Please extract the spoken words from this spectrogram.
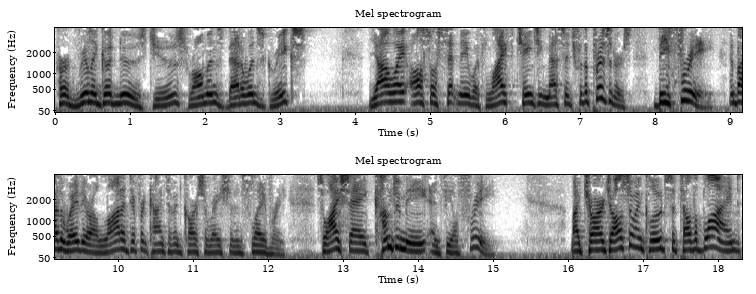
heard really good news, Jews, Romans, Bedouins, Greeks. Yahweh also sent me with life changing message for the prisoners be free. And by the way, there are a lot of different kinds of incarceration and slavery. So I say, come to me and feel free. My charge also includes to tell the blind,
